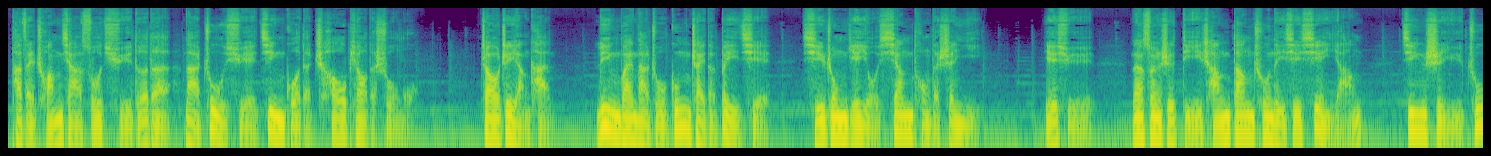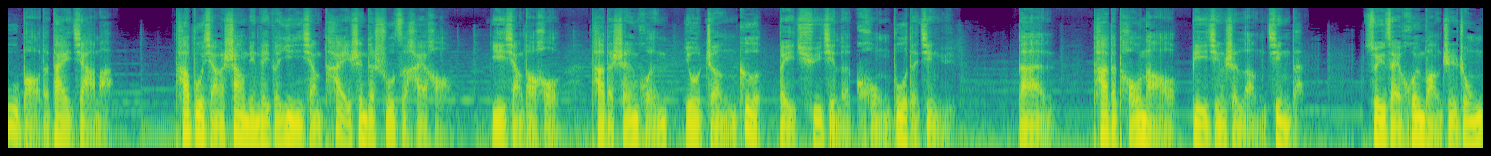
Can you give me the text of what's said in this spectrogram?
他在床下所取得的那注血浸过的钞票的数目。照这样看，另外那注公债的背切，其中也有相同的深意。也许那算是抵偿当初那些现洋、金饰与珠宝的代价吗？他不想上面那个印象太深的数字还好，一想到后，他的神魂又整个被驱进了恐怖的境遇。但他的头脑毕竟是冷静的，虽在昏惘之中，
